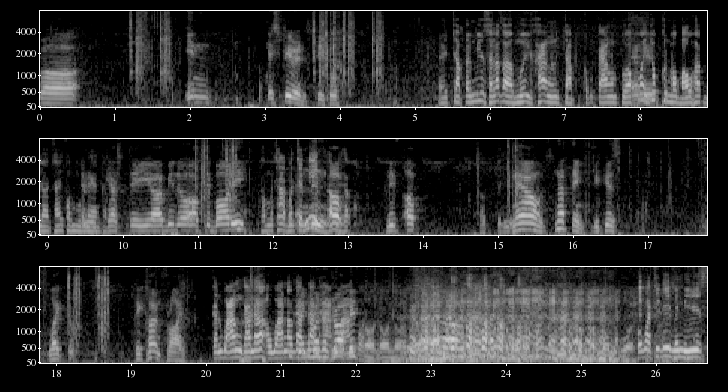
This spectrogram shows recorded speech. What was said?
for inexperienced people. เอ้ยจับแบบนี้เสร็จแล้วก็มืออีกข้างหนึ่งจับตรงกลางลำตัวค่อยยกขึ้นเบาๆครับอย่าใช้ความรุน And แร then งครับ catch the uh, middle of the body, ธรรมชาติมันจะนิ่งครับนี่ครับ lift up. ครับจะนิ่ง Now it's nothing because, like, they can't fly. การวางกันนะเอาวางเอาด้าน When you ด้าน want to หาง drop วาง it, ก่อนนอนนอนนอนเพราะว่าที่นี่ไม่มีเซ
